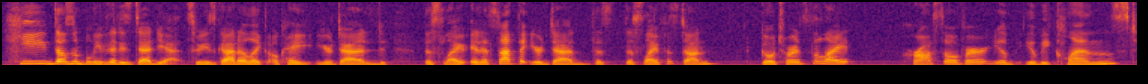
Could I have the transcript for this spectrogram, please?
he doesn't believe that he's dead yet. So he's got to like okay you're dead this life and it's not that you're dead this this life is done. Go towards the light cross over you'll you'll be cleansed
